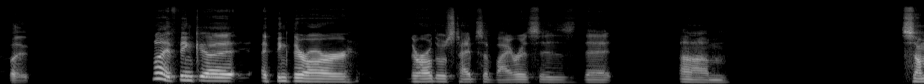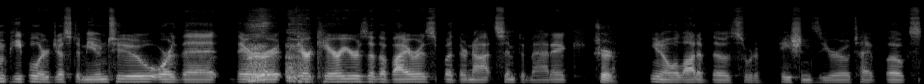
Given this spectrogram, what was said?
but No, I think uh, I think there are there are those types of viruses that um, some people are just immune to, or that they're they're carriers of the virus, but they're not symptomatic. sure. You know, a lot of those sort of patient zero type folks.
